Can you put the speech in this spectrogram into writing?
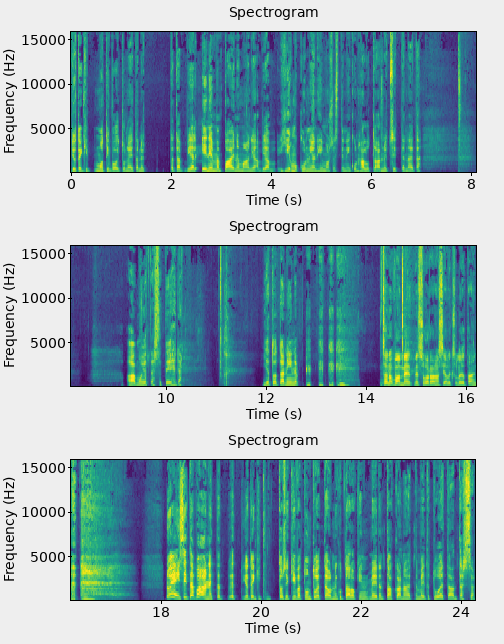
jotenkin motivoituneita nyt tätä vielä enemmän painamaan ja, ja hirmu kunnianhimoisesti niin kuin halutaan nyt sitten näitä aamuja tässä tehdä. Ja tota niin, Sano vaan, me, me suoraan asiaan, oliko sulla jotain? No ei sitä vaan, että, että jotenkin tosi kiva tuntuu, että on niin talokin meidän takana, että meitä tuetaan tässä,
